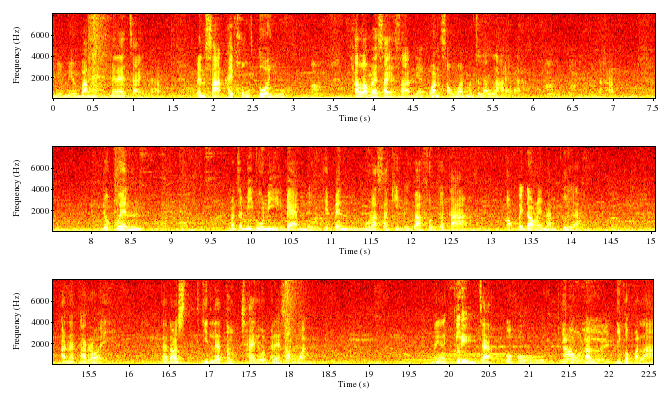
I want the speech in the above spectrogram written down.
เมียวเมียวบังไม่แน่ใจนะครับ เป็นสารให้คงตัวอยู่อ่าถ้าเราไม่ใส่สารเนี้ยวันสองวันมันจะละลายแล้วอ่าอ่านะครับ ยกเว้นมันจะมีอูนิอีกแบบหนึ่งที่เป็นมุราซากิหรือบาฟุนก็ตาม เอาไปดองในน้ำเกลืออ่าอันนั้นอร่อย แต่ต้องกินแล้วต้องใช้ให้หมดภายในสองวัน ไม่งั้นกลิ่นจะโอ้โหยิ่งกว่าปลาเน่าเลย ยิ่งกว่าปลาร้า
